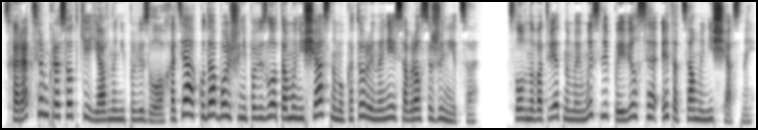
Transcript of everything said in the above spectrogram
С характером красотки явно не повезло, хотя куда больше не повезло тому несчастному, который на ней собрался жениться. Словно в ответ на мои мысли появился этот самый несчастный.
